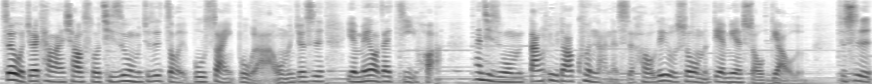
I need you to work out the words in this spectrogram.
所以我就会开玩笑说，其实我们就是走一步算一步啦，我们就是也没有在计划。但其实我们当遇到困难的时候，例如说我们店面收掉了。就是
